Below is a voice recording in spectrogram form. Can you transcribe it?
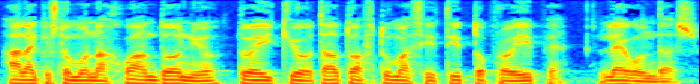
αλλά και στο μοναχό Αντώνιο το οικειοτάτο αυτού μαθητή το προείπε, λέγοντας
